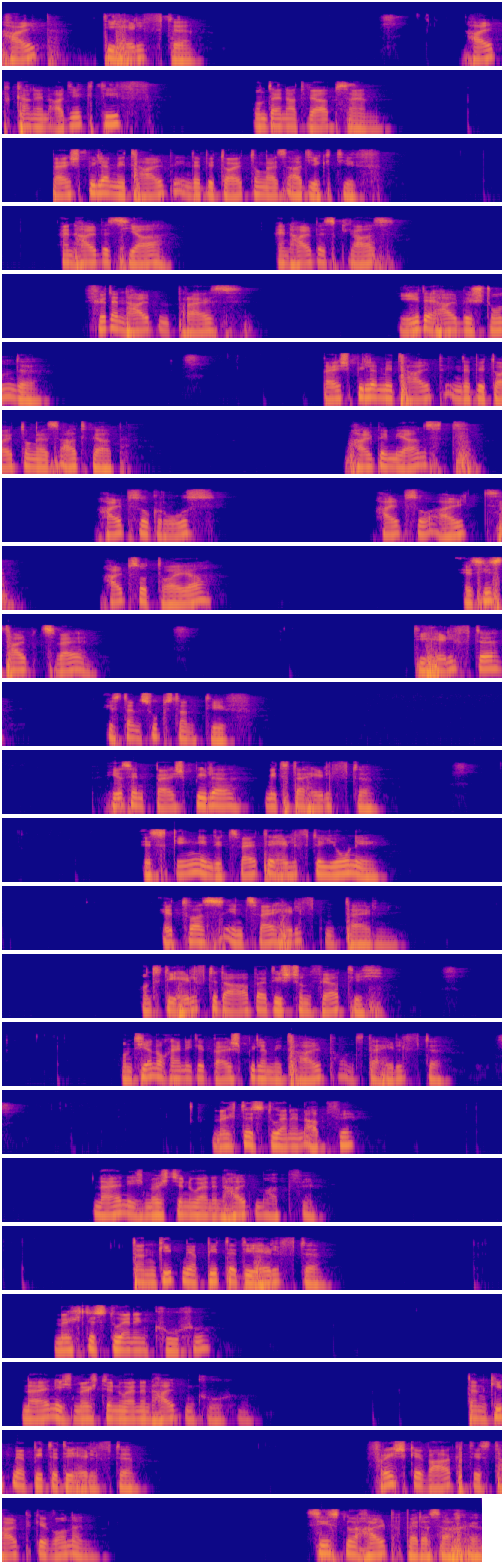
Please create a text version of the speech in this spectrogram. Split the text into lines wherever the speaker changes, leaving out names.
Halb die Hälfte. Halb kann ein Adjektiv und ein Adverb sein. Beispiele mit halb in der Bedeutung als Adjektiv. Ein halbes Jahr, ein halbes Glas, für den halben Preis, jede halbe Stunde. Beispiele mit halb in der Bedeutung als Adverb. Halb im Ernst, halb so groß, halb so alt, halb so teuer. Es ist halb zwei. Die Hälfte ist ein Substantiv. Hier sind Beispiele mit der Hälfte. Es ging in die zweite Hälfte Juni. Etwas in zwei Hälften teilen. Und die Hälfte der Arbeit ist schon fertig. Und hier noch einige Beispiele mit halb und der Hälfte. Möchtest du einen Apfel? Nein, ich möchte nur einen halben Apfel. Dann gib mir bitte die Hälfte. Möchtest du einen Kuchen? Nein, ich möchte nur einen halben Kuchen. Dann gib mir bitte die Hälfte. Frisch gewagt ist halb gewonnen. Sie ist nur halb bei der Sache.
